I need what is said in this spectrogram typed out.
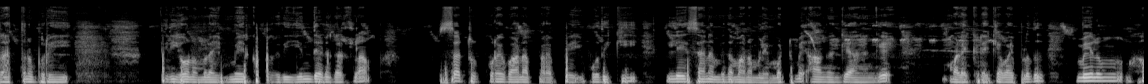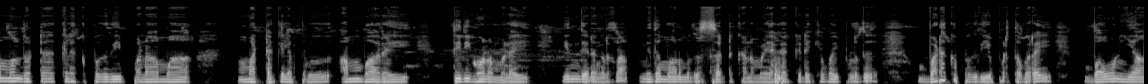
ரத்னபுரி திரிகோணமலை மேற்கு பகுதி இந்த இடங்களுக்கெல்லாம் சற்று குறைவான பரப்பை ஒதுக்கி லேசான மிதமான மழை மட்டுமே ஆங்கங்கே ஆங்கங்கே மழை கிடைக்க வாய்ப்புள்ளது. மேலும் ஹம்மந்தொட்ட கிழக்கு பகுதி பனாமா மட்டக்கிளப்பு அம்பாறை திரிகோணமலை இந்த இடங்களுக்கெல்லாம் மிதமான முதல் சற்று கனமழையாக கிடைக்க வாய்ப்புள்ளது வடக்கு பகுதியை பொறுத்தவரை வவுனியா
